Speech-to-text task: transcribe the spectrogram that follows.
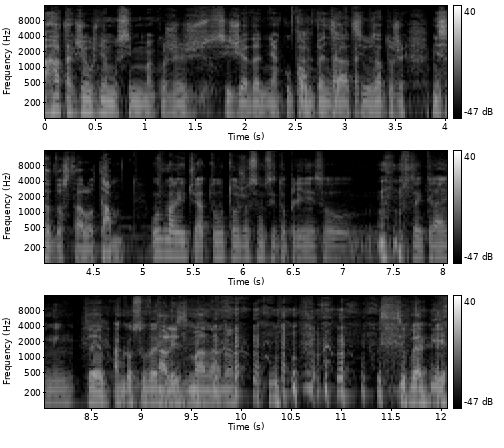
Aha, takže už nemusím akože si žiadať nejakú tak, kompenzáciu tak, tak. za to, že mne sa to stalo tam. Už ma liečia tu, to, že som si to priniesol z tej krajiny. to je ako suvenír. talizman, áno. suvenír.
